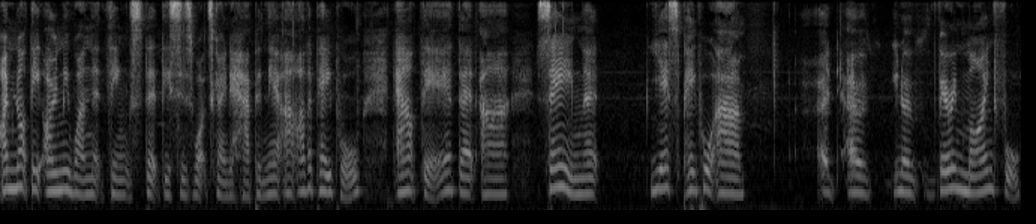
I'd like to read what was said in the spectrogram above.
I'm not the only one that thinks that this is what's going to happen. There are other people out there that are seeing that, yes, people are, are, are you know, very mindful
